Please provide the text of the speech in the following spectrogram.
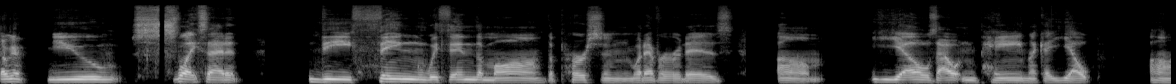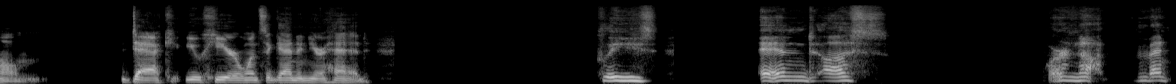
okay. You slice at it. The thing within the maw, the person, whatever it is, um, yells out in pain like a yelp. Um, Dak, you hear once again in your head. Please end us. We're not meant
